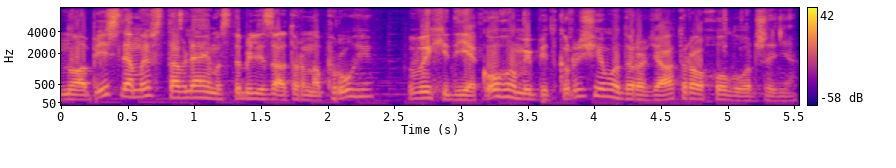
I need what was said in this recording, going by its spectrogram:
Ну а після ми вставляємо стабілізатор напруги, вихід якого ми підкручуємо до радіатора охолодження.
